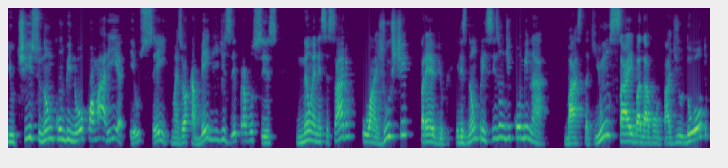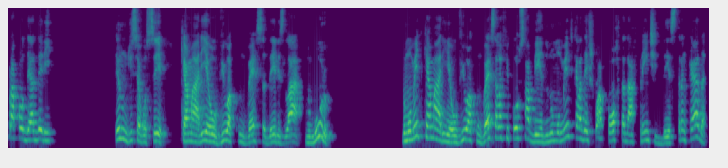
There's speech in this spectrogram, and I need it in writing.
e o Tício não combinou com a Maria. Eu sei, mas eu acabei de dizer para vocês, não é necessário o ajuste prévio. Eles não precisam de combinar. Basta que um saiba da vontade do outro para poder aderir. Eu não disse a você que a Maria ouviu a conversa deles lá no muro? No momento que a Maria ouviu a conversa, ela ficou sabendo. No momento que ela deixou a porta da frente destrancada,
